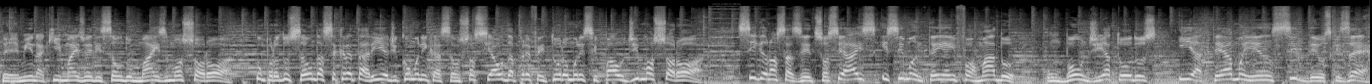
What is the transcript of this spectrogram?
Termina aqui mais uma edição do Mais Mossoró, com produção da Secretaria de Comunicação Social da Prefeitura Municipal de Mossoró. Siga nossas redes sociais e se mantenha informado. Um bom dia a todos e até amanhã, se Deus quiser.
